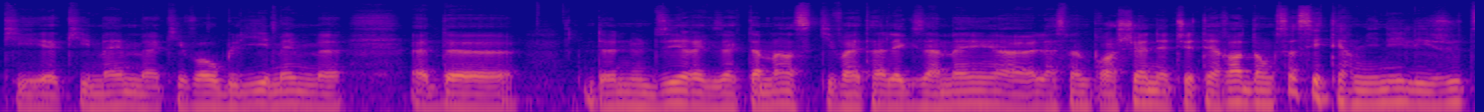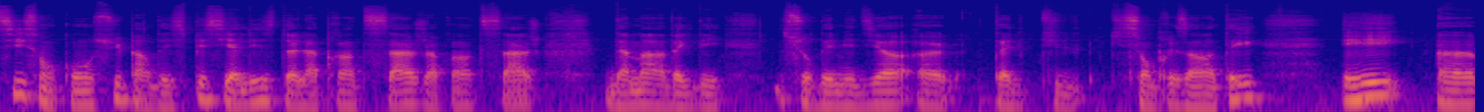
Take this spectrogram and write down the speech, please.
qui, qui même qui va oublier même de de nous dire exactement ce qui va être à l'examen euh, la semaine prochaine, etc. Donc ça, c'est terminé. Les outils sont conçus par des spécialistes de l'apprentissage, l'apprentissage, évidemment, avec des, sur des médias euh, tels qui, sont présentés, et euh,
